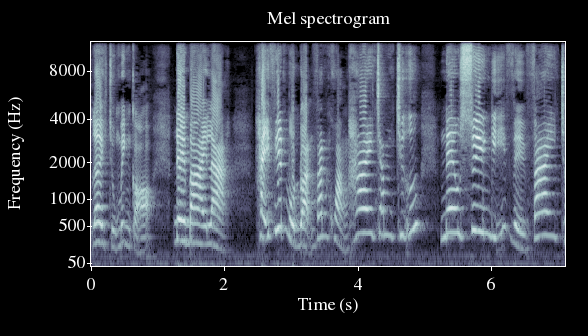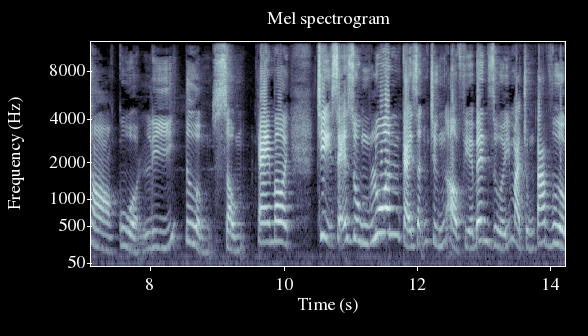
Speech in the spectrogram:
Đây, chúng mình có đề bài là Hãy viết một đoạn văn khoảng 200 chữ nêu suy nghĩ về vai trò của lý tưởng sống. Các em ơi, chị sẽ dùng luôn cái dẫn chứng ở phía bên dưới mà chúng ta vừa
